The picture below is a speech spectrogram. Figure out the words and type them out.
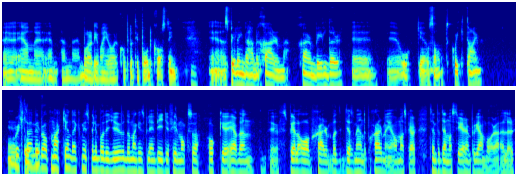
eh, än, än, än, bara det man gör kopplat till podcasting. Mm. Eh, spela in det här med skärm, skärmbilder eh, eh och, och sånt, quicktime. Eh, Quicktime är bra på macken. Där kan man spela in både ljud och man kan spela in videofilm också. Och eh, även eh, spela av skärm, det som händer på skärmen. Ja, om man ska till exempel demonstrera en programvara. Eller,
